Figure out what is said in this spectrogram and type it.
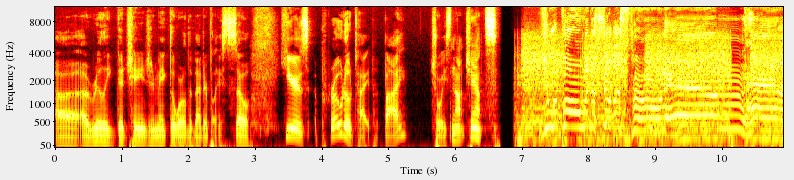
uh, a really good change and make the world a better place. So here's Prototype by Choice Not Chance. You were born with a silver spoon in hand.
